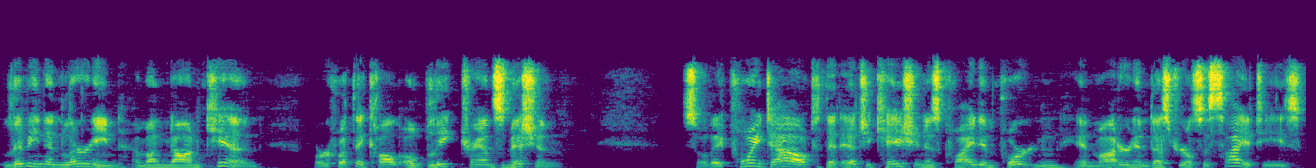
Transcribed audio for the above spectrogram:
living and learning among non kin, or what they call oblique transmission. So they point out that education is quite important in modern industrial societies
